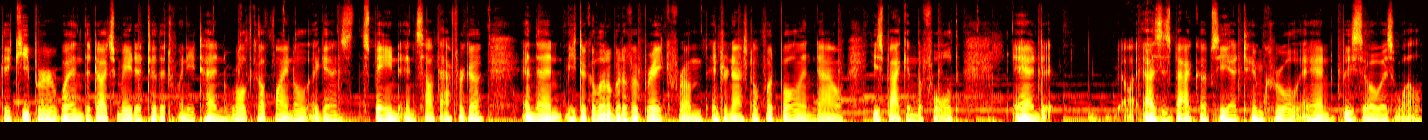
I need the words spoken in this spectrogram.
the keeper when the Dutch made it to the 2010 World Cup final against Spain and South Africa, and then he took a little bit of a break from international football and now he's back in the fold. And uh, as his backups, he had Tim Krul and Bizot as well.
